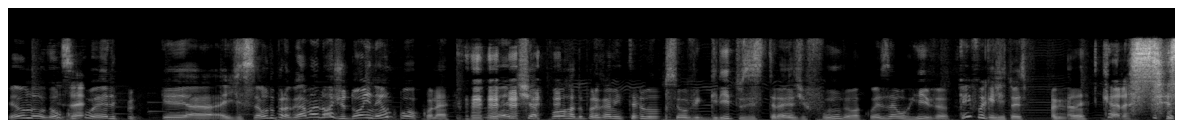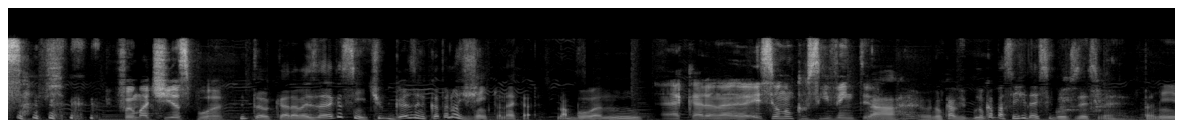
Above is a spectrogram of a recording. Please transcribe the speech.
Eu não, não Pois é. culpo ele, porque a edição do programa não ajudou em nem um pouco, né? Durante a porra do programa inteiro você ouve gritos estranhos de fundo, é uma coisa horrível. Quem foi que editou esse programa, né? Cara, você sabe. Foi o Matias, porra. Então, cara, mas é que assim, Two Girls in Cup é nojento, né, cara? Na boa. Não... É, cara, né, esse eu não consegui ver inteiro. Ah, eu nunca vi, nunca passei de 10 segundos desse, velho. Pra mim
